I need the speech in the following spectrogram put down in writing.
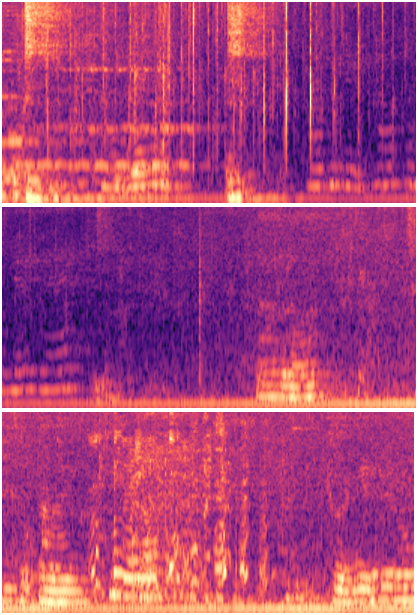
อายเหรอชื่อก็อายเกิดนี่ได้ไม่รู้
